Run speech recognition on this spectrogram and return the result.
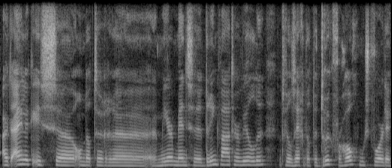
Uiteindelijk is, omdat er meer mensen drinkwater wilden, dat wil zeggen dat de druk verhoogd moest worden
